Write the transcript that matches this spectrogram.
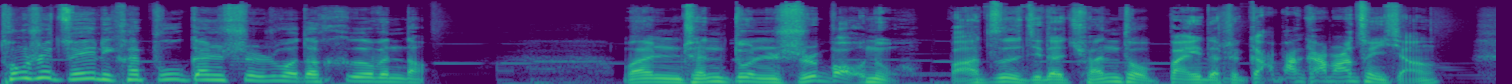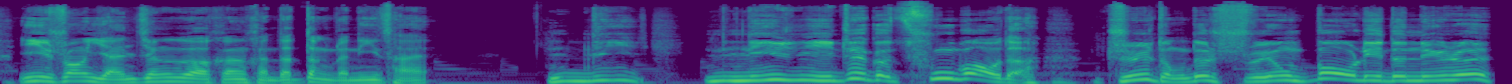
同时嘴里还不甘示弱地喝问道：“万晨顿时暴怒，把自己的拳头掰的是嘎巴嘎巴脆响，一双眼睛恶狠狠地瞪着尼才。”你你你这个粗暴的、只懂得使用暴力的女人！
